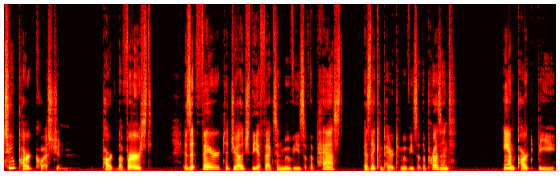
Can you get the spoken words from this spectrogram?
two part question. Part the first Is it fair to judge the effects in movies of the past as they compare to movies of the present? And part B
